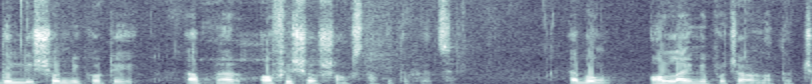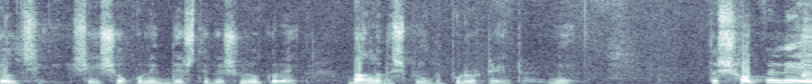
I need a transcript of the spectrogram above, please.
দিল্লির সন্নিকটে আপনার অফিসও সংস্থাপিত হয়েছে। এবং অনলাইনে প্রচারণা তো চলছেই। সেই শকুনির দেশ থেকে শুরু করে বাংলাদেশ পর্যন্ত পুরো টেরিটরি নিয়ে। তো সব মিলিয়ে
